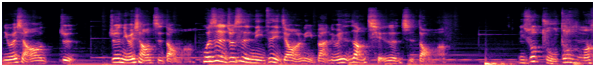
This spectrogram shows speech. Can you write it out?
你会想要就？就是你会想要知道吗？或是就是你自己交往另一半，你会让前任知道吗？你说主动吗？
